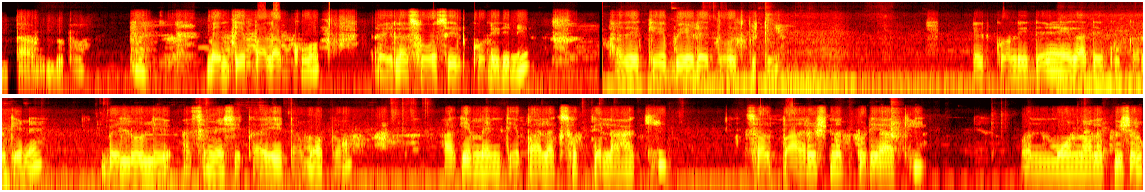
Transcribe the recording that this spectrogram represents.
ಅಂತ ಅಂದ್ಬಿಟ್ಟು ಮೆಂತ್ಯ ಪಾಲಕ್ಕು ಎಲ್ಲ ಸೋಸಿ ಇಟ್ಕೊಂಡಿದ್ದೀನಿ ಅದಕ್ಕೆ ಬೇಳೆ ತೊಳೆದ್ಬಿಟ್ಟು ಇಟ್ಕೊಂಡಿದ್ದೆ. ಈಗ ಅದೇ ಕುಕ್ಕರ್ಗೆನೆ ಬೆಳ್ಳುಳ್ಳಿ ಹಸಿಮೆಣಸಿಕಾಯಿ ಟೊಮೊಟೊ, ಹಾಗೆ ಮೆಂತ್ಯ, ಪಾಲಕ್ ಸೊಪ್ಪೆಲ್ಲ ಹಾಕಿ ಸ್ವಲ್ಪ ಅರಿಶಿನದ ಪುಡಿ ಹಾಕಿ ಒಂದು ಮೂರು ನಾಲ್ಕು ವಿಷಲ್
